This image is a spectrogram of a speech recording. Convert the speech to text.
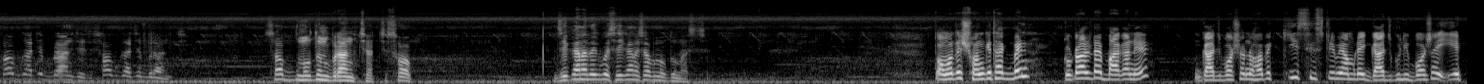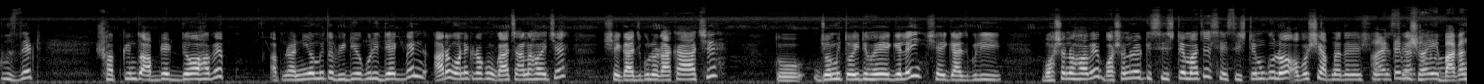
সব গাছে ব্রাঞ্চ আছে সব গাছে ব্রাঞ্চ সব নতুন ব্রাঞ্চ আছে সব। যেখানে দেখবে সেখানে সব নতুন আসছে। তো আমাদের সঙ্গে থাকবেন টোটালটা বাগানে গাছ বসানো হবে। কি সিস্টেমে আমরা এই গাছগুলি বসাই এ টু জেড সব কিন্তু আপডেট দেওয়া হবে। আপনারা নিয়মিত ভিডিওগুলি দেখবেন। আরও অনেক রকম গাছ আনা হয়েছে। সেই গাছগুলো রাখা আছে। তো জমি তৈরি হয়ে গেলেই সেই গাছগুলি বসানো হবে। বসানোর একটি সিস্টেম আছে। সেই সিস্টেমগুলো অবশ্যই আপনাদের একটা বিষয় এই বাগান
